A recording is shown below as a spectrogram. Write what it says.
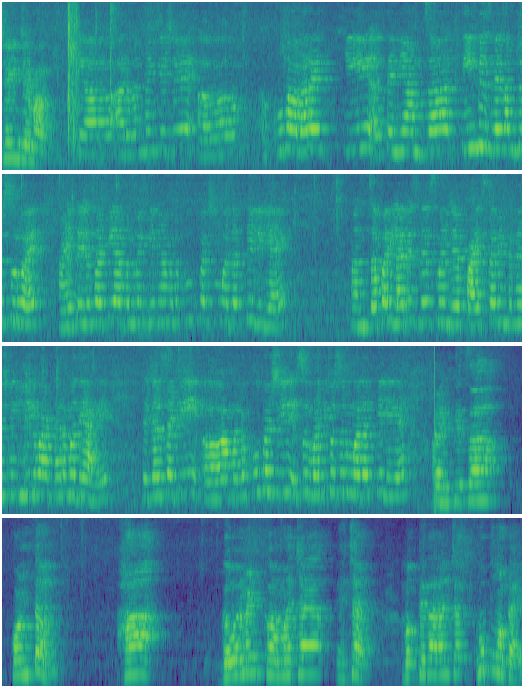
जय हिंद जय महाराज अर्बन बँकेचे खूप आभार आहेत की त्यांनी आमचा तीन बिझनेस आमचे सुरू आहेत आणि त्याच्यासाठी अर्बन बँकेने आम्हाला खूप अशी मदत केलेली आहे. आमचा पहिला बिझनेस म्हणजे फाय स्टार इंटरनॅशनल मिल वाठारमध्ये आहे. त्याच्यासाठी आम्हाला खूप अशी सुरुवातीपासून मदत केलेली आहे. बँकेचा क्वांटम हा गव्हर्नमेंट कामाच्या ह्याच्यात मक्तेदारांच्यात खूप मोठा आहे.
